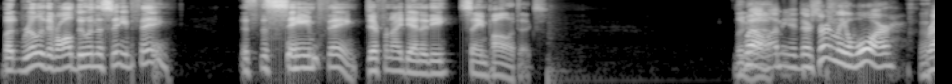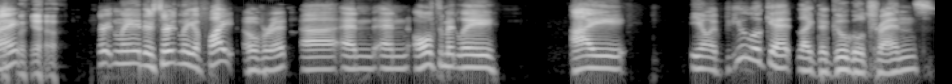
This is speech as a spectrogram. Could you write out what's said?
but really they're all doing the same thing it's the same thing different identity same politics Look at well. I mean, there's certainly a war, right? yeah certainly, there's certainly a fight over it, uh, and and ultimately, I, you know, if you look at like the Google Trends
